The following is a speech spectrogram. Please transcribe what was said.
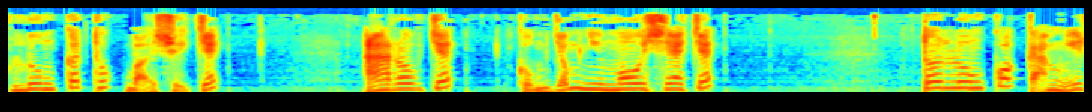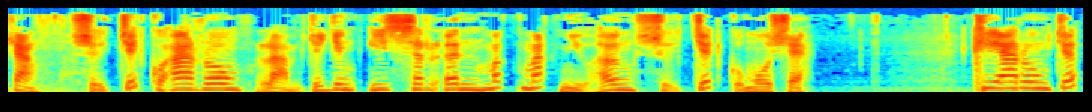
luôn kết thúc bởi sự chết. Aaron chết cũng giống như môi xe chết, Tôi luôn có cảm nghĩ rằng sự chết của Aaron làm cho dân Israel mất mát nhiều hơn sự chết của môi xe. Khi Aaron chết,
